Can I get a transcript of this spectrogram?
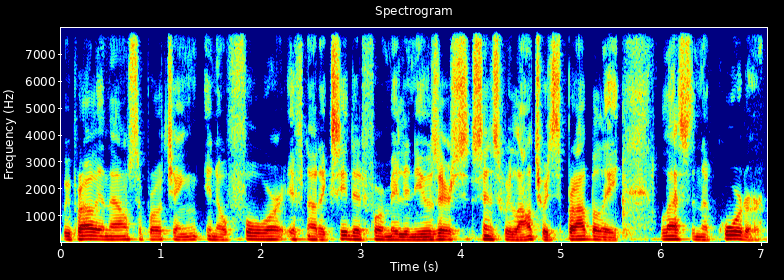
we probably announced approaching you know four, if not exceeded four million users since we launched, which is probably less than a quarter.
